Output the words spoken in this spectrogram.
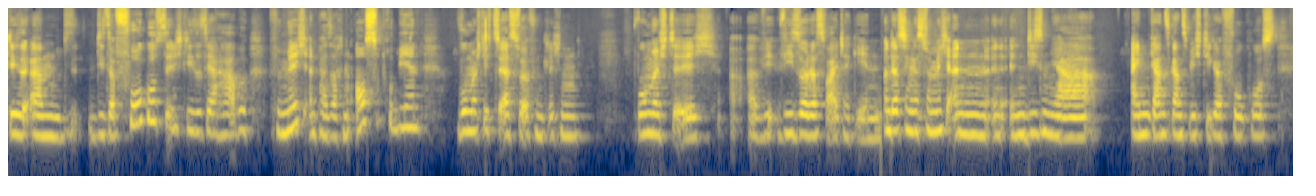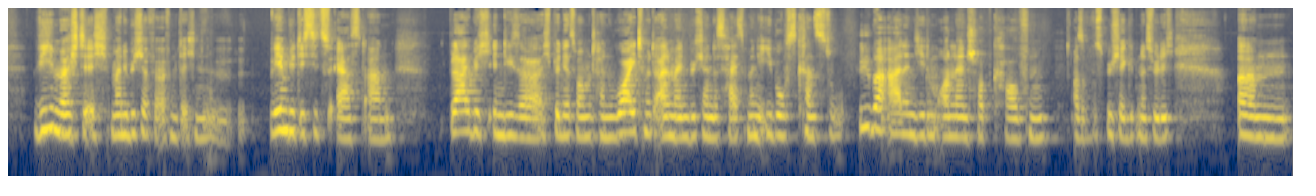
die, ähm, dieser Fokus, den ich dieses Jahr habe, für mich ein paar Sachen auszuprobieren. Wo möchte ich zuerst veröffentlichen? Wo möchte ich, äh, wie, wie soll das weitergehen. Und deswegen ist für mich ein, in, in diesem Jahr ein ganz, ganz wichtiger Fokus, wie möchte ich meine Bücher veröffentlichen? Wem biete ich sie zuerst an? Bleibe ich in dieser, ich bin jetzt momentan white mit all meinen Büchern, das heißt, meine E-Books kannst du überall in jedem Online-Shop kaufen, also wo es Bücher gibt natürlich. Ähm,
